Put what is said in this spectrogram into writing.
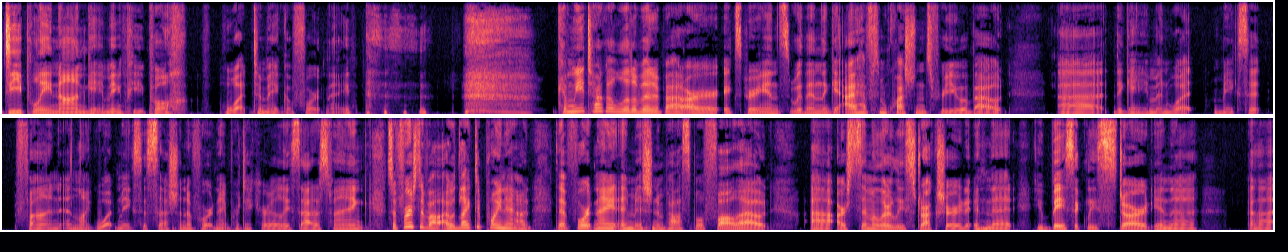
deeply non gaming people what to make of Fortnite. Can we talk a little bit about our experience within the game? I have some questions for you about uh, the game and what makes it fun and like what makes a session of Fortnite particularly satisfying. So, first of all, I would like to point out that Fortnite and Mission Impossible Fallout uh, are similarly structured in that you basically start in a uh,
